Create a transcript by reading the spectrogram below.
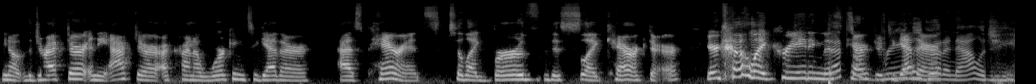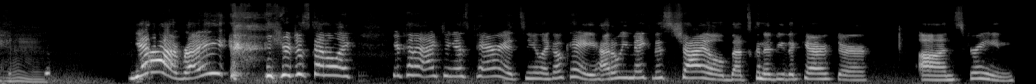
you know the director and the actor are kind of working together as parents to like birth this like character. You're kind of like creating this character together. That's character a really together. good analogy. Mm. Yeah, right? you're just kind of like you're kind of acting as parents and you're like, "Okay, how do we make this child that's going to be the character on screen?"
